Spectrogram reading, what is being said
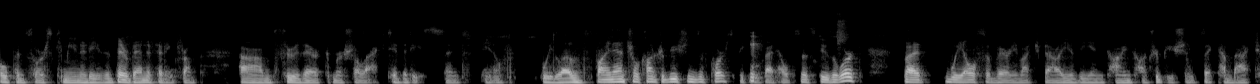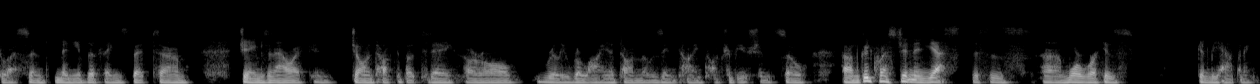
open source community that they're benefiting from um, through their commercial activities. And, you know, we love financial contributions, of course, because that helps us do the work, but we also very much value the in-kind contributions that come back to us. And many of the things that um, James and Alec and John talked about today are all really reliant on those in-kind contributions. So um, good question. And yes, this is uh, more work is going to be happening.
